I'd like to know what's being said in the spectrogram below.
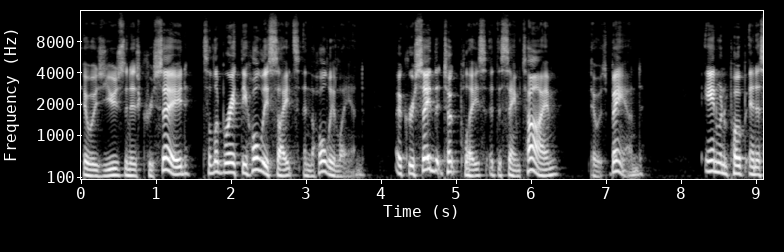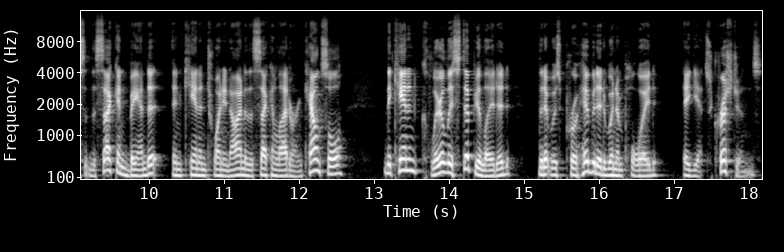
it was used in his crusade to liberate the holy sites in the Holy Land, a crusade that took place at the same time it was banned. And when Pope Innocent II banned it in Canon 29 of the Second Lateran Council, the canon clearly stipulated that it was prohibited when employed against Christians.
